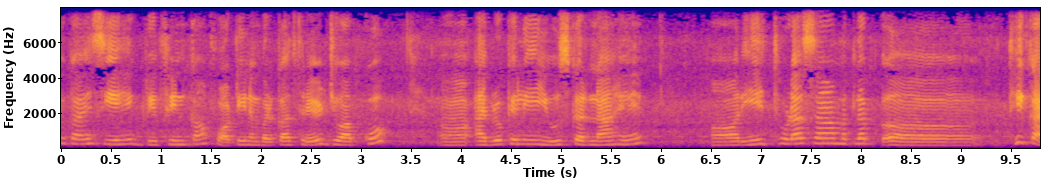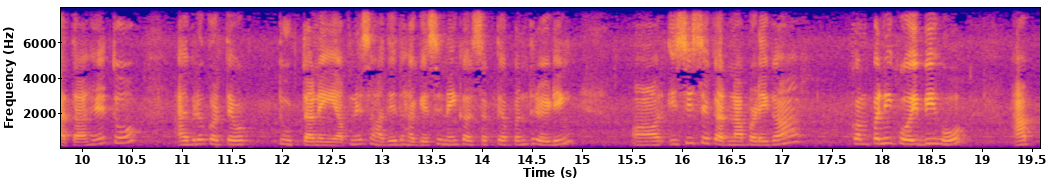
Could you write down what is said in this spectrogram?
तो गाइस ये है ग्रिफिन का 40 नंबर का थ्रेड जो आपको आईब्रो के लिए यूज़ करना है। और ये थोड़ा सा मतलब थिक आता है तो आईब्रो करते वक्त टूटता नहीं है। अपने सादे धागे से नहीं कर सकते अपन थ्रेडिंग और इसी से करना पड़ेगा। कंपनी कोई भी हो आप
